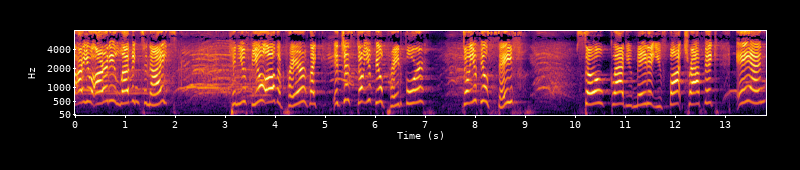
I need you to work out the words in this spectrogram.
Are you already loving tonight? Can you feel all the prayer? Like, it just, don't you feel prayed for? Don't you feel safe? So glad you made it. You fought traffic and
